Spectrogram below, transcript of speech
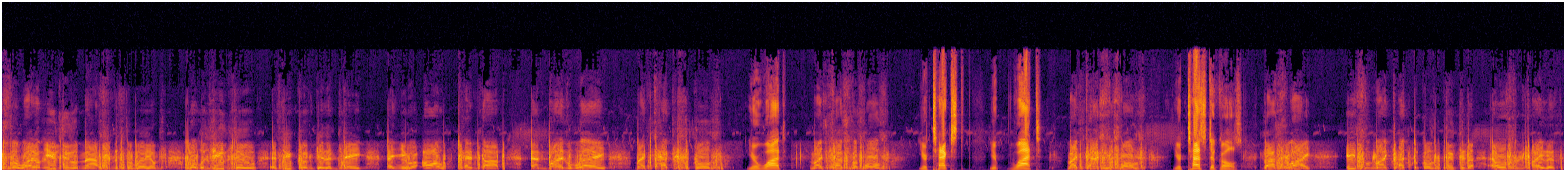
So why don't you do the math, Mr. Williams? What would you do if you couldn't get a date and you were all pent up? And by the way, my testicles, Your what? My testicles, Your text? Your what? my testicles. Your testicles? That's right. Each of my testicles, due to the elephantitis,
